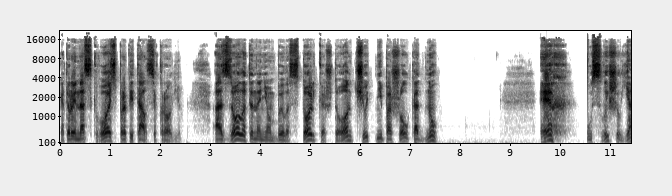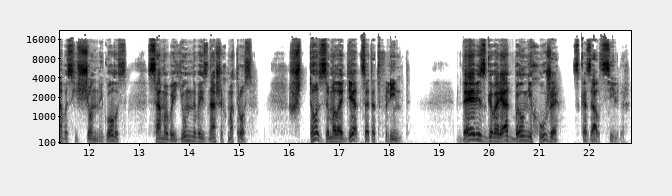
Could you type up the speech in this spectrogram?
который насквозь пропитался кровью а золота на нем было столько, что он чуть не пошел ко дну. «Эх!» — услышал я восхищенный голос самого юного из наших матросов. «Что за молодец этот Флинт!» «Дэвис, говорят, был не хуже», — сказал Сильвер.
